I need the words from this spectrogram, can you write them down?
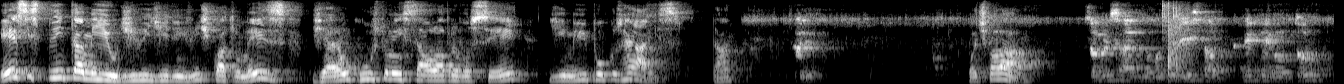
esses 30 mil dividido em 24 meses gera um custo mensal lá para você de mil e poucos reais. Tá? Pode falar. Sobre o salário do motorista, me perguntou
